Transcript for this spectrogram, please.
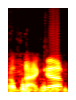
I'll back up.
